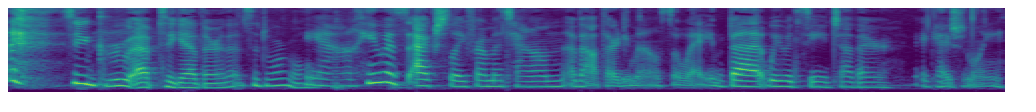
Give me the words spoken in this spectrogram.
So, you grew up together. That's adorable. yeah. He was actually from a town about thirty miles away, but we would see each other occasionally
